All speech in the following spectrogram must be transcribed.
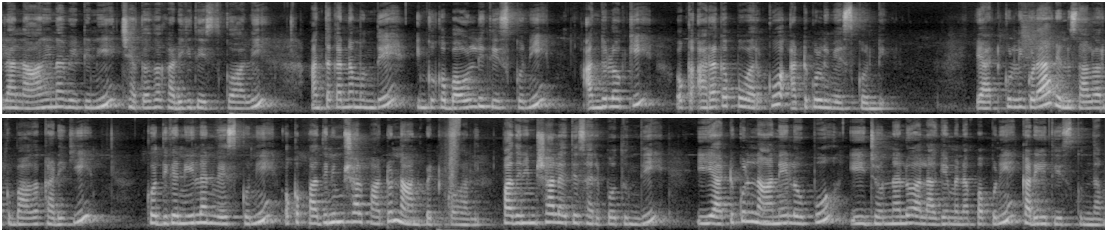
ఇలా నానిన వీటిని చక్కగా కడిగి తీసుకోవాలి. అంతకన్నా ముందే ఇంకొక బౌల్ని తీసుకొని అందులోకి ఒక అరకప్పు వరకు అటుకుల్ని వేసుకోండి. ఈ అటుకుల్ని కూడా రెండుసార్లు వరకు బాగా కడిగి కొద్దిగా నీళ్ళని వేసుకొని ఒక పది నిమిషాల పాటు నానపెట్టుకోవాలి. పది నిమిషాలు అయితే సరిపోతుంది. ఈ అటుకులు నానేలోపు ఈ జొన్నలు అలాగే మినపప్పుని కడిగి తీసుకుందాం.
